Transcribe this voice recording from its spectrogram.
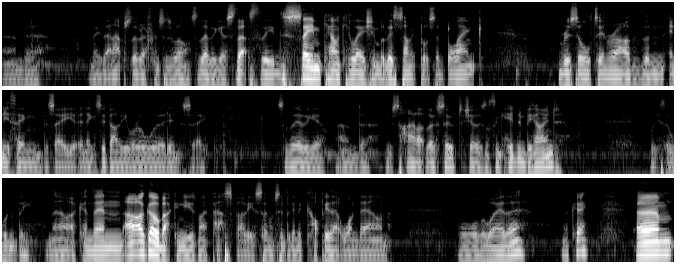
And uh, make that an absolute reference as well. So there we go. So that's the, the same calculation but this time it puts a blank result in rather than anything say a negative value or a word in say. So there we go. And uh, I can just highlight those two to show there's nothing hidden behind which there wouldn't be. Now I can then I'll go back and use my pass value so I'm simply going to copy that one down all the way there. Okay. Um,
